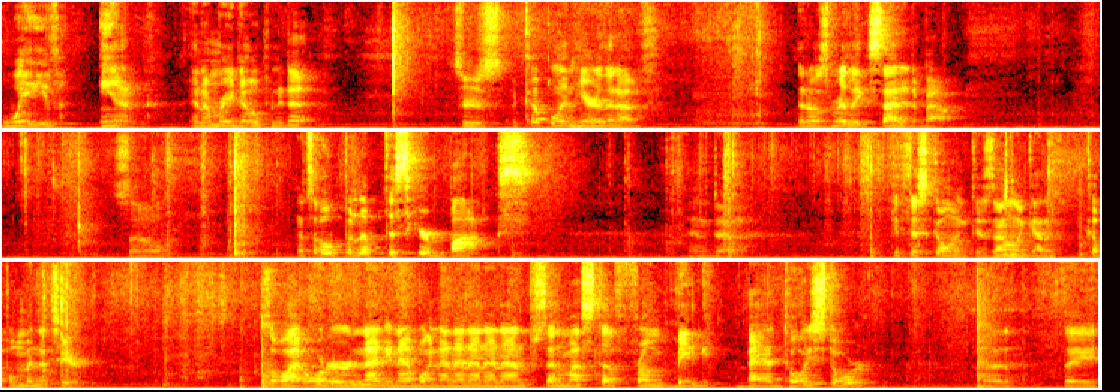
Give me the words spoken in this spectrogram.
wave in, and I'm ready to open it up. So there's a couple in here that I've that I was really excited about. So let's open up this here box and uh, get this going because I only got a couple minutes here. So I order 99.9999% of my stuff from Big Bad Toy Store. Uh, they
